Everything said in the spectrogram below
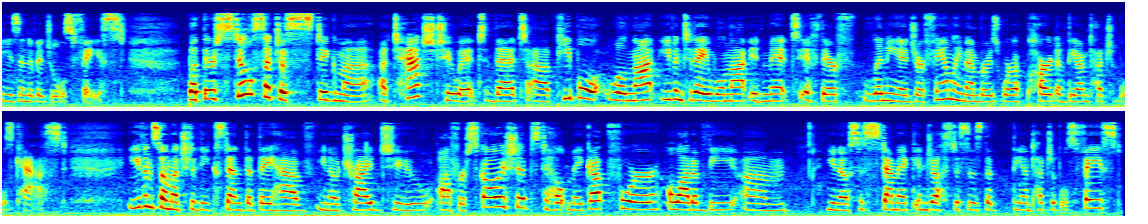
these individuals faced. But there's still such a stigma attached to it that uh, people will not, even today, will not admit if their lineage or family members were a part of the Untouchables caste even so much to the extent that they have, you know, tried to offer scholarships to help make up for a lot of the um, you know, systemic injustices that the untouchables faced.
